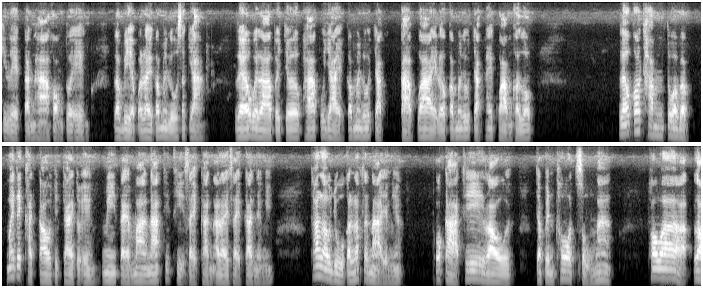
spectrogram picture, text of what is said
กิเลสตัณหาของตัวเอง ระเบียบอะไรก็ไม่รู้สักอย่าง แล้วเวลาไปเจอพระผู้ใหญ่ก็ไม่รู้จักกราบไหว้แล้วก็ไม่รู้จักให้ความเคารพ แล้วก็ทำตัวแบบไม่ได้ขัดเกลาจิตใจตัวเอง มีแต่มานะทิฏฐิใส่กันอะไรใส่กันอย่างนี้ ถ้าเราอยู่กันลักษณะอย่างเนี้ย โอกาสที่เราจะเป็นโทษสูงมาก เพราะว่าเรา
